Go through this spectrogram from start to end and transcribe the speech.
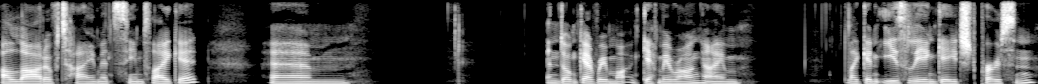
a lot of time it seems like it. Um and don't get get me wrong i'm like an easily engaged person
